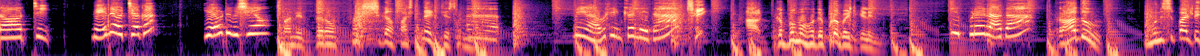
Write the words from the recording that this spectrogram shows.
నాటి. నేనే వచ్చాగా? ఏమిటి విషయం? మన ఇద్దరం ఫ్రెష్గా ఫస్ట్ నైట్ చేసుకున్నాం. మీ ఆవిడ ఇంట్లో లేదా! ఆ గబ్బు మొహం ఎప్పుడో బయటికి వెళ్ళింది. ఇప్పుడే రాదా? రాదు. మున్సిపాలిటీ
